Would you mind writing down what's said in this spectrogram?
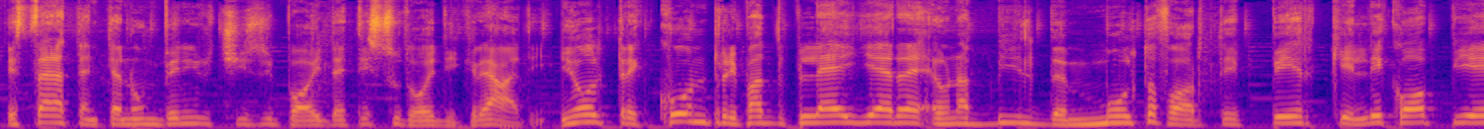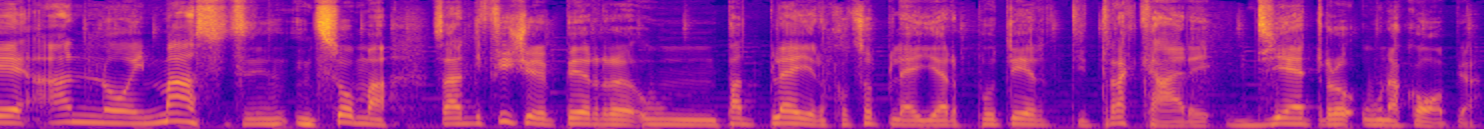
e stare attenti a non venire uccisi poi dai tessutoidi creati. Inoltre contro i pad player è una build molto forte perché le coppie hanno i massi, insomma sarà difficile per un pad player, un console player poterti traccare dietro una copia.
